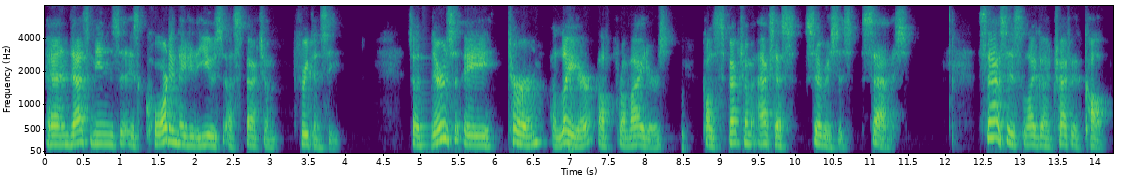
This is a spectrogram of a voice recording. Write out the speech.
and that means it's coordinated use of spectrum frequency. So there's a term, a layer of providers called Spectrum Access Services, SAS. SAS is like a traffic cop.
